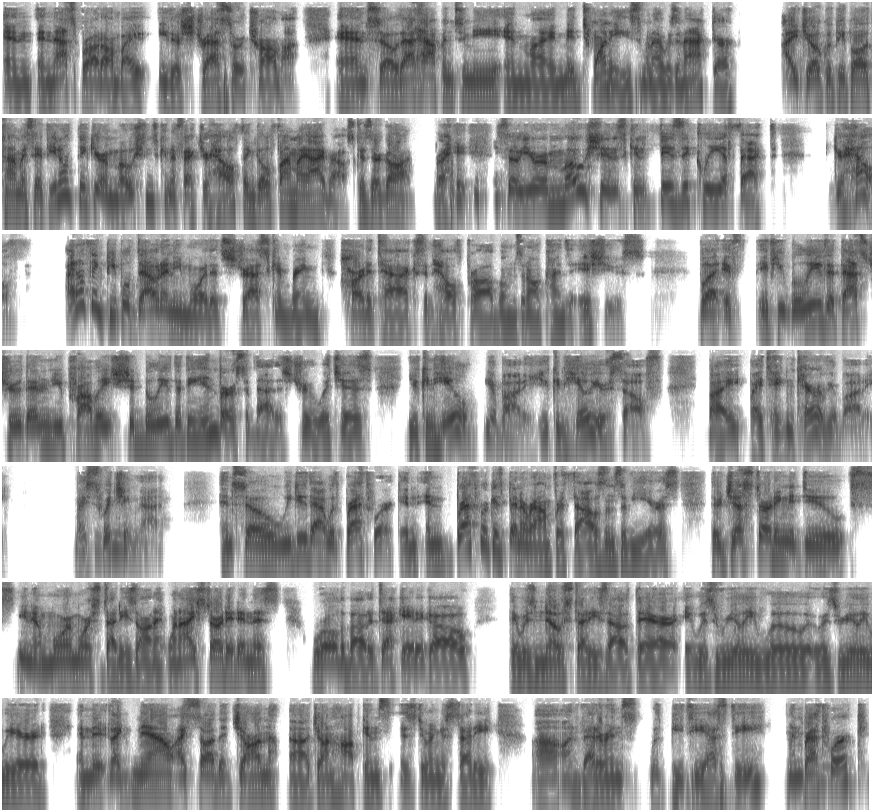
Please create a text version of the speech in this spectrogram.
And and that's brought on by either stress or trauma. And so that happened to me in my mid 20s when i was an actor. I joke with people all the time. I say if you don't think your emotions can affect your health then go find my eyebrows because they're gone right? So your emotions can physically affect your health. I don't think people doubt anymore that stress can bring heart attacks and health problems and all kinds of issues. But if if you believe that that's true, then you probably should believe that the inverse of that is true, which is you can heal your body. You can heal yourself by by taking care of your body, by mm-hmm. switching mm-hmm. that. And so we do that with breath work. And, and breath work has been around for thousands of years. They're just starting to do, you know, more and more studies on it. When I started in this world about a decade ago, there was no studies out there. It was really woo. It was really weird. And like now, I saw that John uh, John Hopkins is doing a study uh, on veterans with PTSD and breath work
